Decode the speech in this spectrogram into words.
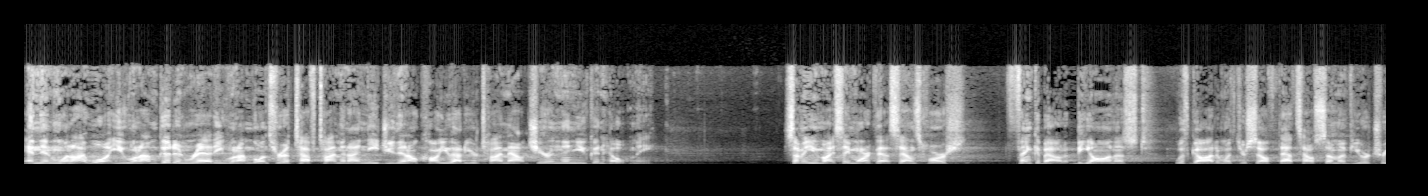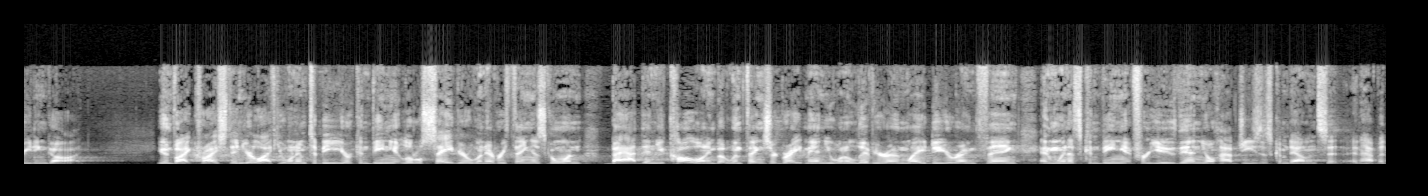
And then when I want you, when I'm good and ready, when I'm going through a tough time and I need you, then I'll call you out of your timeout chair and then you can help me. Some of you might say, "Mark, that sounds harsh." Think about it. Be honest with God and with yourself. That's how some of you are treating God. You invite Christ in your life, you want him to be your convenient little savior. When everything is going bad, then you call on him. But when things are great, man, you want to live your own way, do your own thing. And when it's convenient for you, then you'll have Jesus come down and sit and have a,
